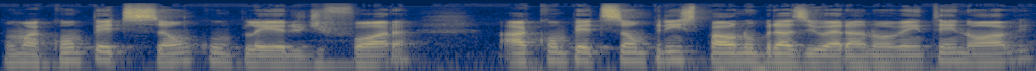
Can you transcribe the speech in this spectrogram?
uma competição com o player de fora. A competição principal no Brasil era a 99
